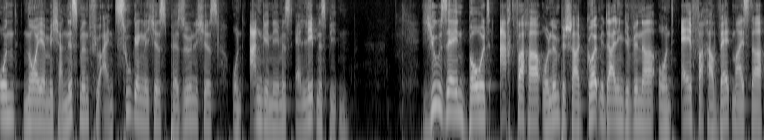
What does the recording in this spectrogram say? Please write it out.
und neue Mechanismen für ein zugängliches, persönliches und angenehmes Erlebnis bieten. Usain Bolt, achtfacher olympischer Goldmedaillengewinner und elffacher Weltmeister,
